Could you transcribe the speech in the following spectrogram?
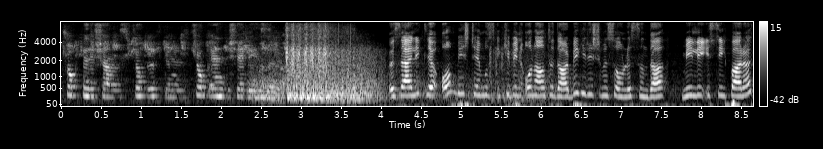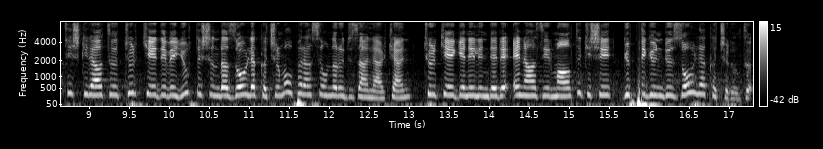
Çok perişanız, çok üzgünüz, çok endişeliyiz. Özellikle 15 Temmuz 2016 darbe girişimi sonrasında Milli İstihbarat Teşkilatı Türkiye'de ve yurt dışında zorla kaçırma operasyonları düzenlerken Türkiye genelinde de en az 26 kişi güpegündüz zorla kaçırıldı.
